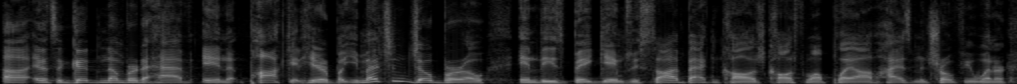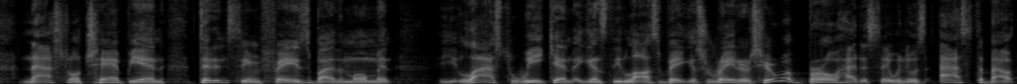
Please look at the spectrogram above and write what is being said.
uh, it's a good number to have in pocket here. But you mentioned Joe Burrow in these big games. We saw it back in college, college football playoff, Heisman Trophy winner, national champion. Didn't seem phased by the moment last weekend against the Las Vegas Raiders. Hear what Burrow had to say when he was asked about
